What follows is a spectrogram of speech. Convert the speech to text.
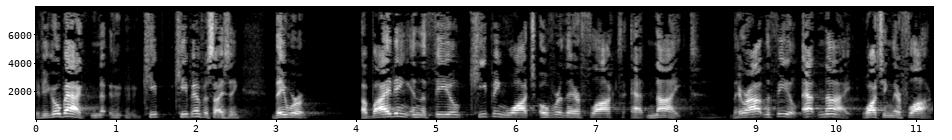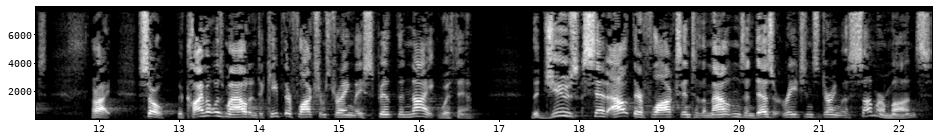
If you go back, keep, keep emphasizing, they were abiding in the field, keeping watch over their flocks at night. They were out in the field at night, watching their flocks. All right. So the climate was mild, and to keep their flocks from straying, they spent the night with them. The Jews sent out their flocks into the mountains and desert regions during the summer months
